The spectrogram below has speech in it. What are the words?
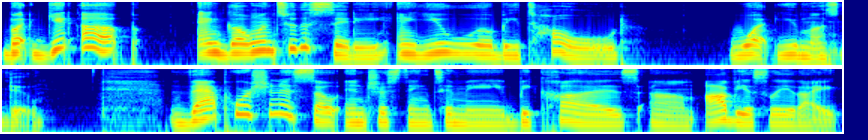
but get up and go into the city, and you will be told what you must do. That portion is so interesting to me because um, obviously, like,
